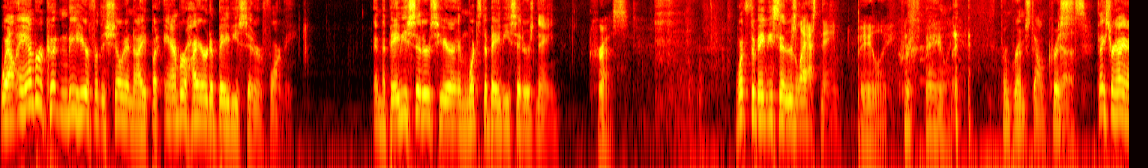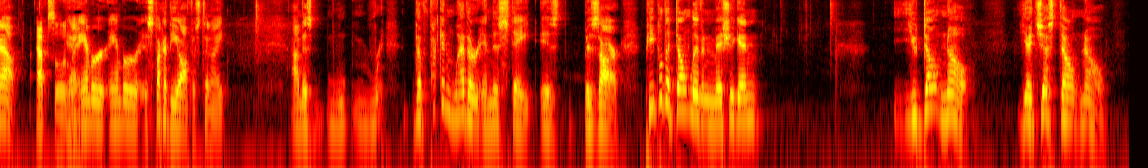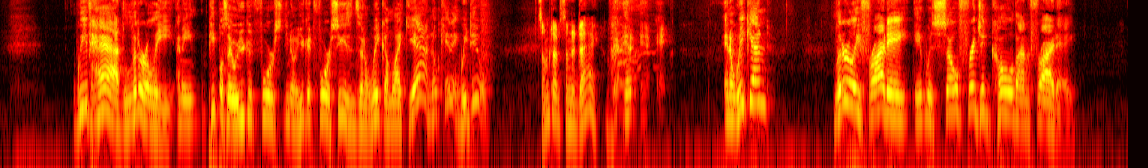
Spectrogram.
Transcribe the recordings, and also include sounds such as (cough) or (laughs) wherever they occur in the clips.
Well, Amber couldn't be here for the show tonight, but Amber hired a babysitter for me. And the babysitter's here, and what's the babysitter's name? Chris What's the babysitter's last name? Bailey. Chris (laughs) Bailey from Grimstone. Chris, Yes. thanks for hanging out. Absolutely. Yeah, Amber Amber is stuck at the office tonight. On this, the fucking weather in this state is bizarre. People that don't live in Michigan, you don't know. You just don't know. We've had literally. I mean, people say, "Well, you get four. You know, you get four seasons in a week." I'm like, "Yeah, no kidding, we do." Sometimes in a day. (laughs) in a weekend, literally Friday, it was so frigid cold on Friday.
